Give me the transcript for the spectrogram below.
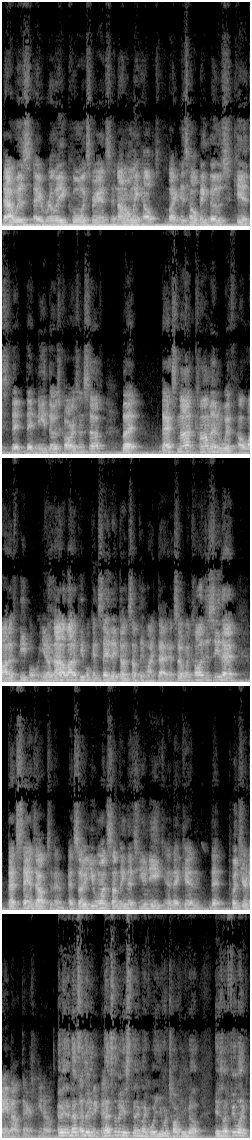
that was a really cool experience. It not only helped, like, it's helping those kids that, that need those cars and stuff, but that's not common with a lot of people. You know, Yeah. not a lot of people can say they've done something like that. And so when colleges see that, that stands out to them. And so you want something that's unique and that can that puts your name out there. You know. I mean, and that's, That's the a big, big thing. that's the biggest thing. Like what you were talking about is, I feel like,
